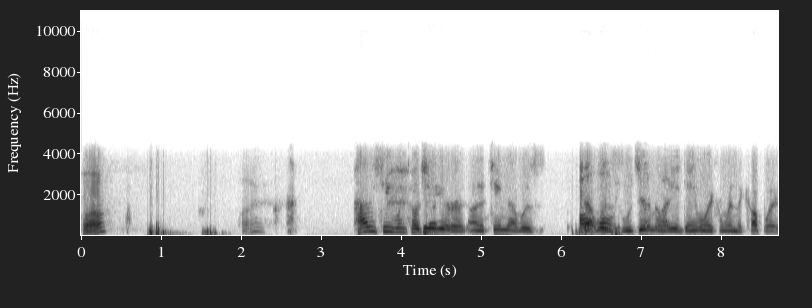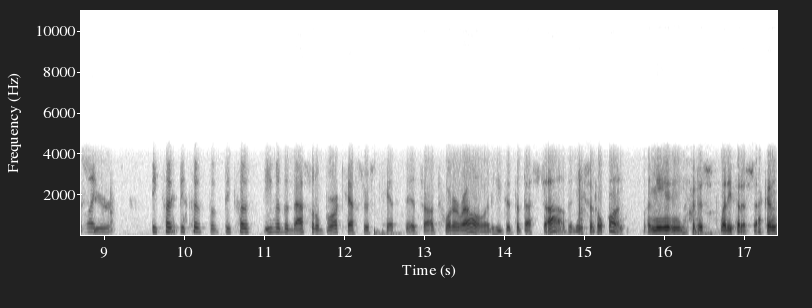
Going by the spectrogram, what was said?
Huh? What? how does he win Coach of the Year on a team that was that Oh, was oh, legitimately a game away from winning the cup last Like- year? Because because the, because even the national broadcasters can't stand John Tortorella, and he did the best job, and he should have won. I mean, he finished what he finished second,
